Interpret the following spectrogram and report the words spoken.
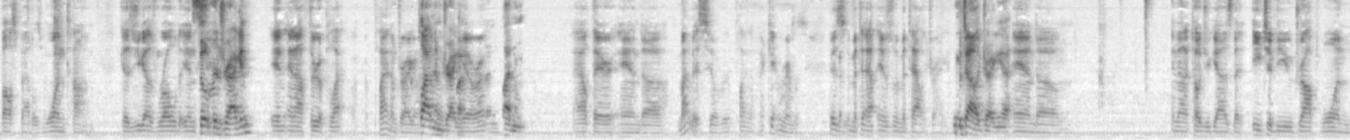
boss battles one time because you guys rolled in Silver Dragon, in, and I threw a pla- platinum dragon. Platinum Dragon. Yeah, right. Platinum. Out there, and uh, might have been silver, platinum. I can't remember. It was a meta- It was a metallic dragon, Metallic Dragon, yeah. and um, and then I told you guys that each of you dropped one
